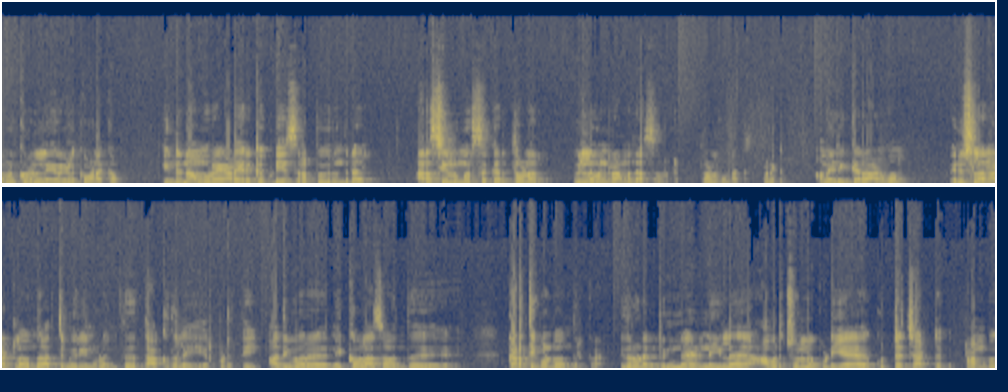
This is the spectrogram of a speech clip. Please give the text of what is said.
தமிழ்குரல் நேயர்களுக்கு வணக்கம். இன்று நாம் உரையாட இருக்கக்கூடிய சிறப்பு விருந்தினர் அரசியல் விமர்சகர் தோழர் வில்லவன் ராமதாஸ் அவர்கள். தோழர் வணக்கம். வணக்கம். அமெரிக்க இராணுவம் வெனிசுலா நாட்டில் வந்து அத்துமீறி நுழைந்து தாக்குதலை ஏற்படுத்தி அதிபர் நிக்கோலாஸை வந்து கடத்தி கொண்டு வந்திருக்கிறார். இதனோட பின்னணியில் அவர் சொல்லக்கூடிய குற்றச்சாட்டு ட்ரம்ப்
